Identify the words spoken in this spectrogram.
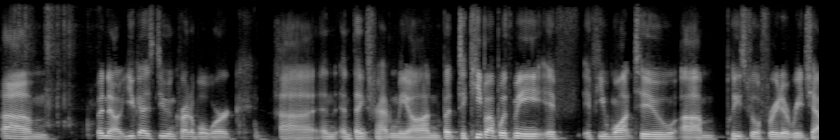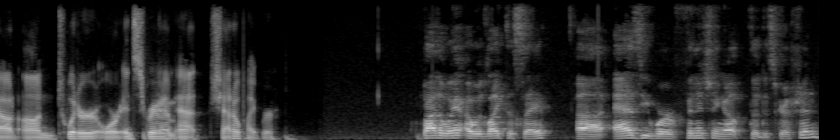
Um, but no, you guys do incredible work, uh, and and thanks for having me on. But to keep up with me, if if you want to, um, please feel free to reach out on Twitter or Instagram at Shadowpiper. By the way, I would like to say, uh, as you were finishing up the description,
